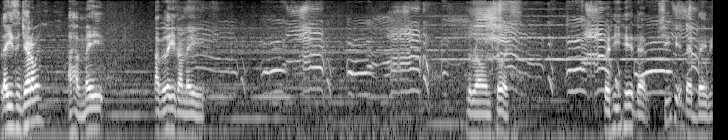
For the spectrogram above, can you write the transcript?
Ladies and gentlemen, I have made, I believe I made the wrong choice. But he hid that, she hid that baby.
